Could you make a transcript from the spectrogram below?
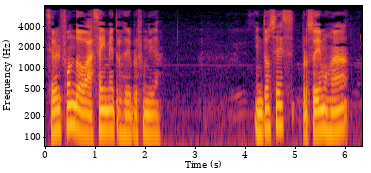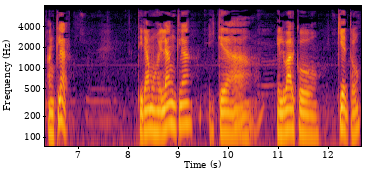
Se ve el fondo a 6 metros de profundidad. Entonces procedemos a anclar. Tiramos el ancla y queda el barco quieto,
